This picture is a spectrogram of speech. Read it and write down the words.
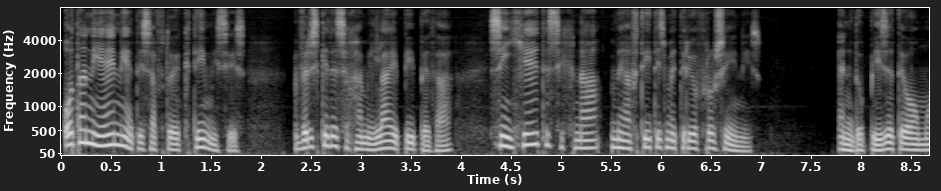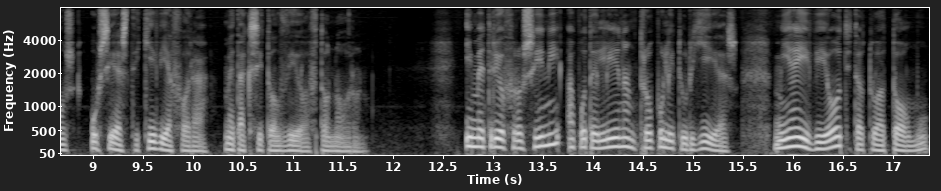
Όταν η έννοια της αυτοεκτίμησης βρίσκεται σε χαμηλά επίπεδα, συγχέεται συχνά με αυτή της μετριοφροσύνης. Εντοπίζεται όμως ουσιαστική διαφορά μεταξύ των δύο αυτών όρων. Η μετριοφροσύνη αποτελεί έναν τρόπο λειτουργίας, μια ιδιότητα του ατόμου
